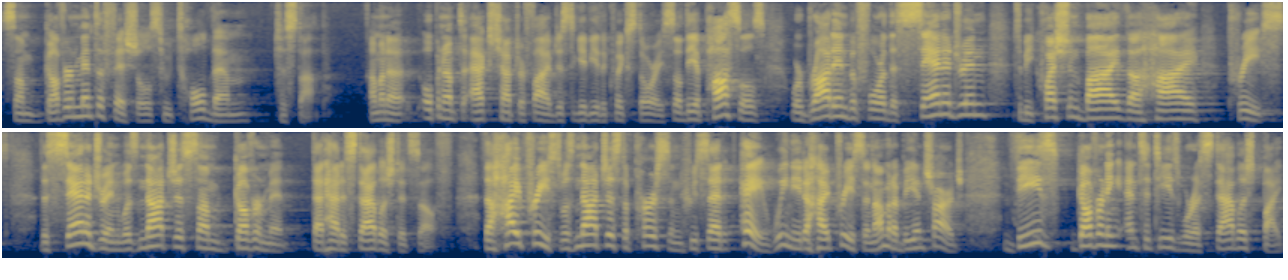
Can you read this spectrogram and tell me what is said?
some government officials who told them to stop. I'm going to open up to Acts chapter 5 just to give you the quick story. So, the apostles were brought in before the Sanhedrin to be questioned by the high priest. The Sanhedrin was not just some government that had established itself. The high priest was not just a person who said, Hey, we need a high priest and I'm going to be in charge. These governing entities were established by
